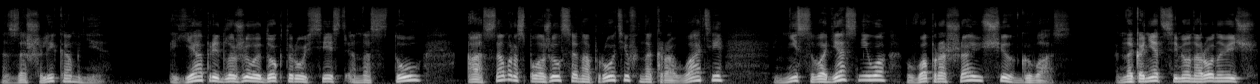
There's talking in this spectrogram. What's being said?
зашли ко мне. Я предложил и доктору сесть на стул, а сам расположился напротив на кровати, не сводя с него вопрошающих глаз. Наконец Семен Аронович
